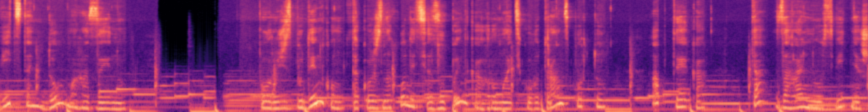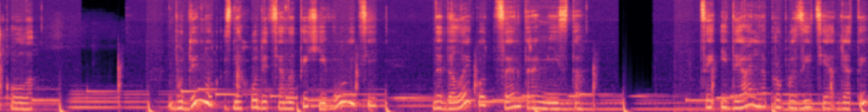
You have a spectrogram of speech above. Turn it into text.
відстань до магазину. Поруч з будинком також знаходиться зупинка громадського транспорту, аптека та загальноосвітня школа. Будинок знаходиться на тихій вулиці недалеко центра міста. Це ідеальна пропозиція для тих,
